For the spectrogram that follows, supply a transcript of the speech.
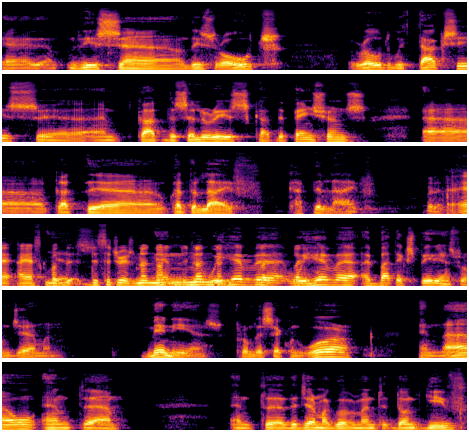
this uh, this road road with taxes uh, and cut the salaries, cut the pensions, uh, cut the cut the life, cut the life. But I, I ask about Yes. the, the situation. Not, not, not, we have uh, like- we have a, a bad experience from German, many years from the Second War, and now and um, and uh, the German government don't give,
